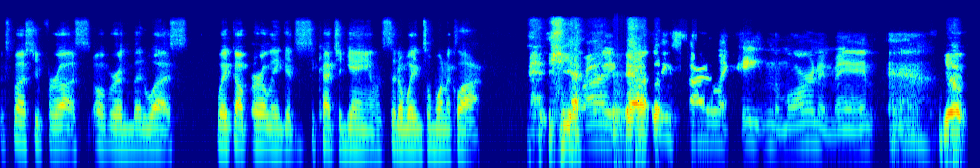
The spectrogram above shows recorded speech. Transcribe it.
especially for us over in the Midwest. Wake up early and get to catch a game instead of waiting until one o'clock. yeah. Right. Yeah. Things started like eight in the morning, man. Yep.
